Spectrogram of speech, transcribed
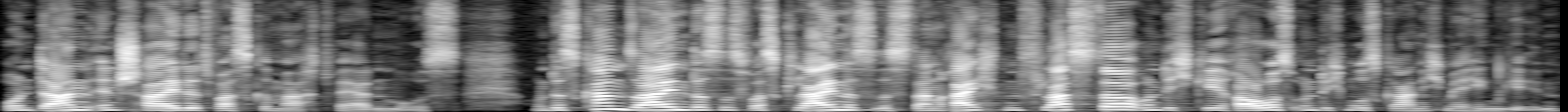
und dann entscheidet, was gemacht werden muss. Und es kann sein, dass es was Kleines ist. Dann reicht ein Pflaster und ich gehe raus und ich muss gar nicht mehr hingehen.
